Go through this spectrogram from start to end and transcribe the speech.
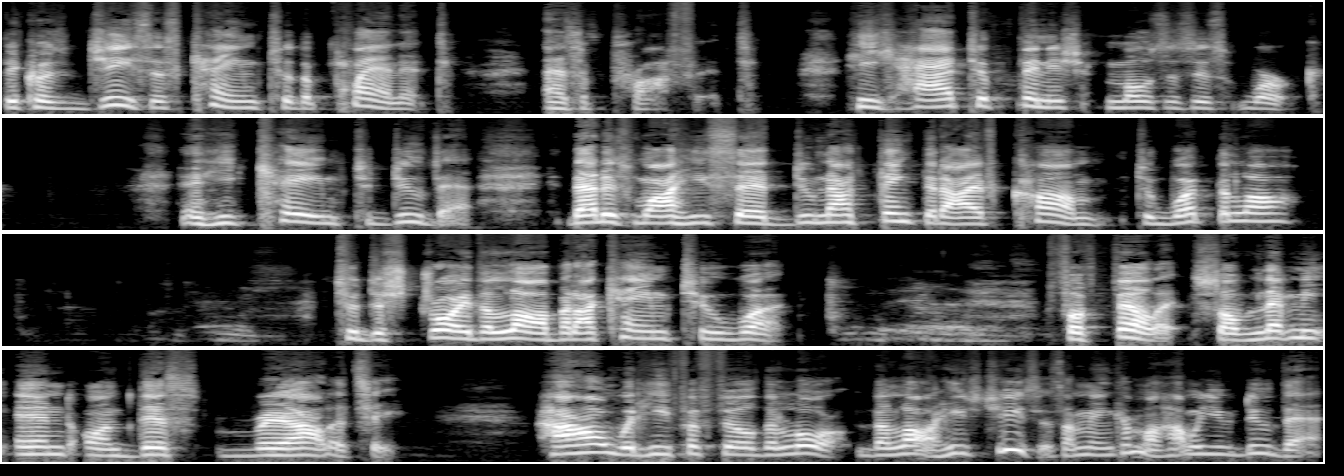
because Jesus came to the planet as a prophet. He had to finish Moses' work. And he came to do that. That is why he said, Do not think that I've come to what the law? To destroy the law, but I came to what? Fulfill it. So let me end on this reality. How would he fulfill the law? The law. He's Jesus. I mean, come on, how will you do that?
